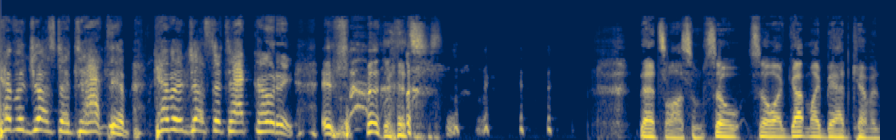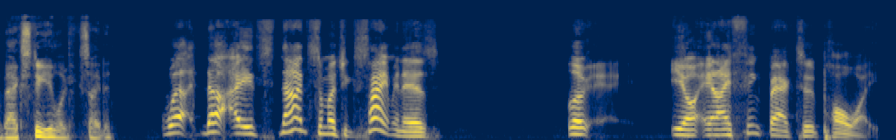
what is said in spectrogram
Kevin just attacked him. Kevin just attacked Cody. That's, that's awesome. So, so I've got my bad Kevin back. Stew, you look excited. Well, no, I- it's not so much excitement as look, you know, and I think back to Paul White,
